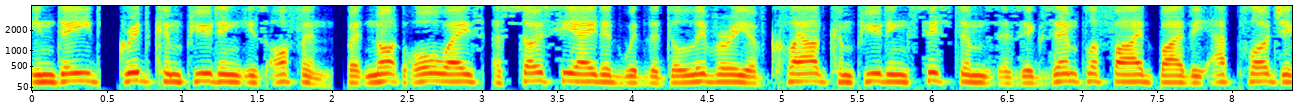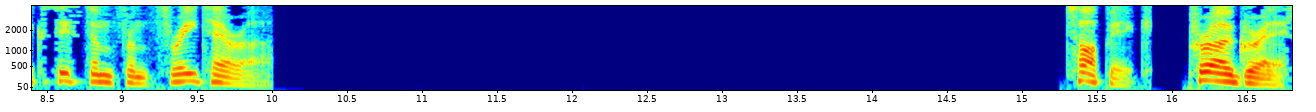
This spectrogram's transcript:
Indeed, grid computing is often but not always associated with the delivery of cloud computing systems as exemplified by the AppLogic system from 3tera. Topic: Progress.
